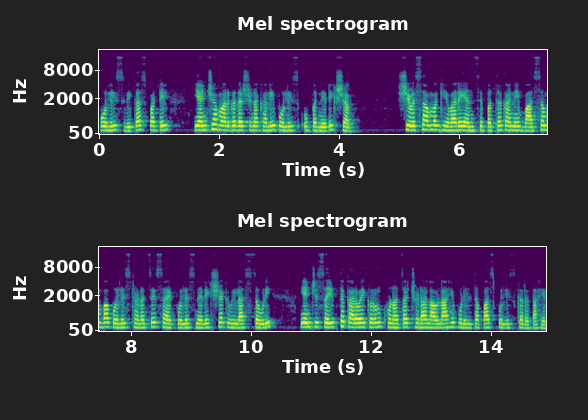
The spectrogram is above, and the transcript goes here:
पोलीस विकास पाटील यांच्या मार्गदर्शनाखाली पोलीस उपनिरीक्षक शिवसांब घेवारे यांचे पथक आणि बासंबा पोलीस ठाण्याचे सहाय्यक पोलीस निरीक्षक विलास चवडी यांची संयुक्त कारवाई करून खुनाचा छडा लावला आहे. पुढील तपास पोलीस करत आहेत.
